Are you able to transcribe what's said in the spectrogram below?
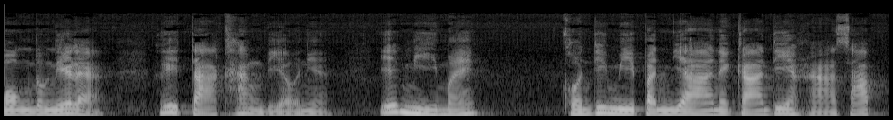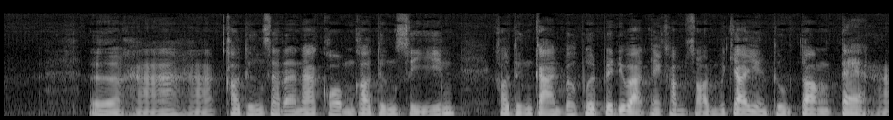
งงตรงนี้แหละเฮ้ยตาข้างเดียวเนี่ยเอ๊ะมีไหม คนที่มีปัญญาในการที่หาทรัพย์เออหาหาเข้าถึงสารณคม เข้าถึงศีล เข้าถึงการประพฤติปฏิบัติในคำสอนพระเจ้าอย่างถูกต้อง แต่หา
